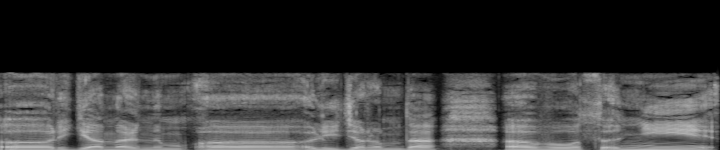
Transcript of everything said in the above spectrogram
э, региональным э, лидером, да, вот, ни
